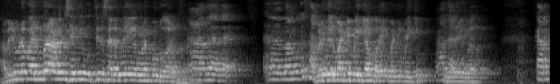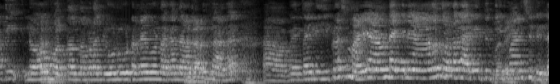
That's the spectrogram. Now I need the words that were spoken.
അവരിവിടെ വരുമ്പോഴാണെങ്കിലും ശരി ഒത്തിരി സ്ഥലങ്ങളിൽ ഞങ്ങളെ കൊണ്ടുപോകാറുണ്ട് അതെ അതെ. നമുക്ക് വണ്ടി വിളിക്കാൻ പറയും. വണ്ടി വിളിക്കും. അങ്ങനെ ഞങ്ങൾ കറക്കി ലോകം മൊത്തം നമ്മുടെ ജൂൺ കൂട്ടനെ കൊണ്ടൊക്കെ നടത്തുന്നതാണ് അപ്പൊ എന്തായാലും ഈ പ്രാവശ്യം മഴയായോണ്ട് എങ്ങനെയാണെന്നുള്ള കാര്യത്തിൽ തീരുമാനിച്ചിട്ടില്ല.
